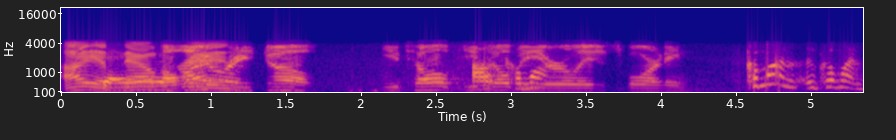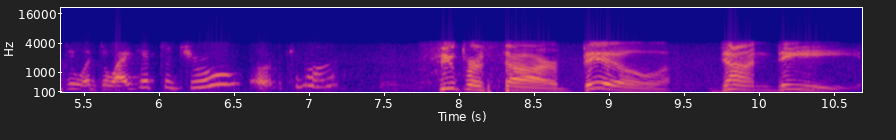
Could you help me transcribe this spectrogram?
I am Say now it. Oh, I already know. You told you Oh, told me on. early this morning. Come on, come on. Do do I get to drool? Oh, come on. Superstar Bill Dundee.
